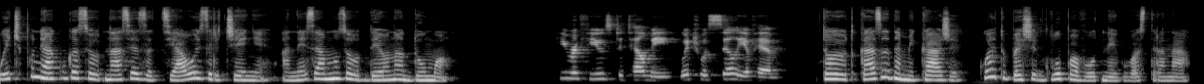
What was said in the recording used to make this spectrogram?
Which понякога се отнася за цяло изречение, а не само за отделна дума. He refused to tell me, which was silly of him. Той отказа да ми каже, което беше глупаво от негова страна.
